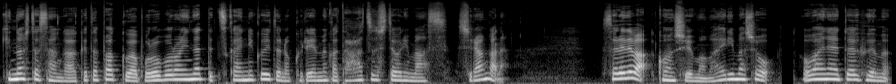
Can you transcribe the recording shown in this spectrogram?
木下さんが開けたパックはボロボロになって使いにくいとのクレームが多発しております。知らんがな。それでは今週も参りましょう。おワイナイト FM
